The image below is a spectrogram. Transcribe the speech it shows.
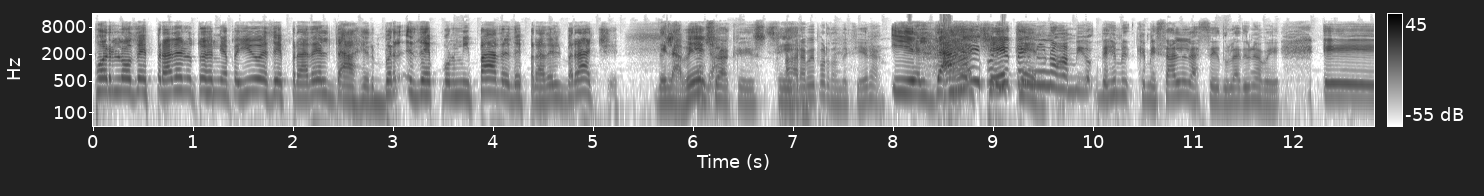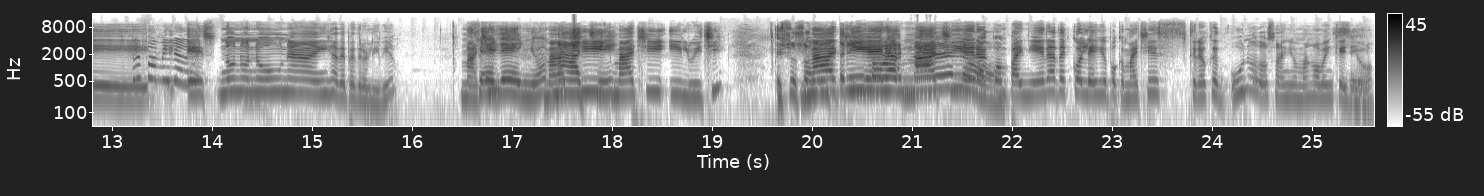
por los Despradel, entonces mi apellido es Despradel Dager, de, por mi padre Despradel Brache, de La Vega. o sea que es Sí. árabe por donde quiera. Y el Dager Ay, pero yo tengo unos amigos, déjeme que me sale la cédula de una vez. Eh, ¿Usted es familia de- es, no, no, no, una hija de Pedro Livio. Machi, Cedeño, Machi, Machi. Machi y Luigi. Esos son mis Machi primos era. Machi era compañera de colegio, porque Machi es creo que uno o dos años más joven que Sí. yo.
